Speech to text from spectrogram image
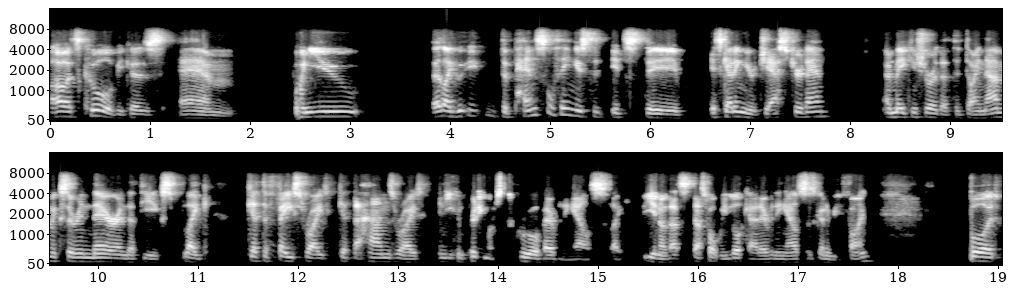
Oh, it's cool because um, when you like the pencil thing is it's the it's getting your gesture down and making sure that the dynamics are in there and that the like get the face right, get the hands right, and you can pretty much screw up everything else. Like you know that's that's what we look at. Everything else is going to be fine. But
